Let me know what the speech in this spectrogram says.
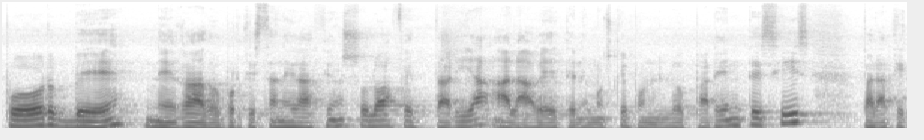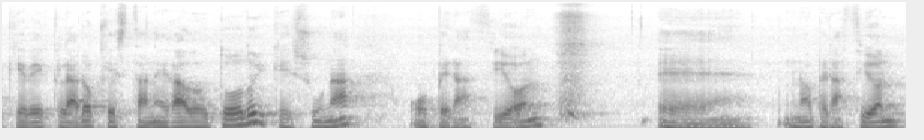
por B negado, porque esta negación solo afectaría a la B. Tenemos que poner los paréntesis para que quede claro que está negado todo y que es una operación, eh, una operación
